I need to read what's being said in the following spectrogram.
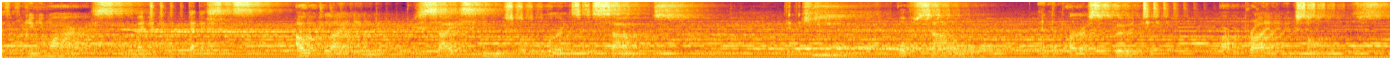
with grimoires and magical texts outlining the precise use of words and sounds. The key of Solomon and the Ars Goetia are prime examples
